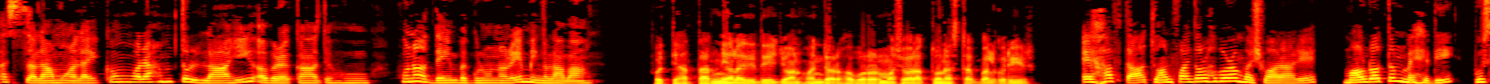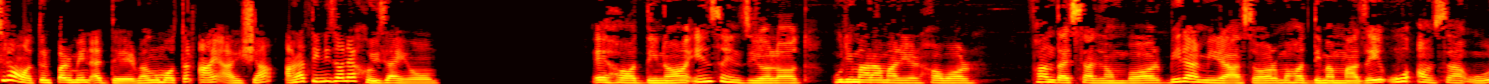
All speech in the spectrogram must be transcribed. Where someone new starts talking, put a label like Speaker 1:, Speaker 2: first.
Speaker 1: Assalamu alaikum wa rahmatullahi wa barakatuhu ခုနဒိန်ဘဂလုနရဲမင်္ဂလာပါ
Speaker 2: Futihattar nialadide John Hwandor hoboror mashwaratun istakbal gurir.
Speaker 3: এ হাফতা জন ফাইন্দর খবর মশওয়ারারে মাউন্টতন মেহেদি বুসিরাওয়াতন পারমেন আদে রঙমতন I Ayesha আরা তিনিজনে হৈ যায়ম
Speaker 1: এহ দিন ইনচেন জিয়লত গুলি মারামারির খবর ফান্দাই চাল নম্বৰ বিৰাৰ মিৰাজৰ মহদ্দিমা মাজে উ অঞ্চা উ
